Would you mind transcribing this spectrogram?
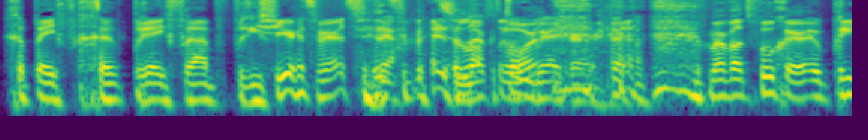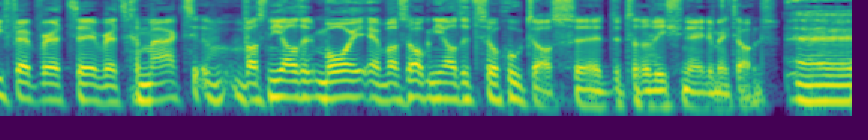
geprefabriceerd werd. Ja, dat is een maar wat vroeger prefab werd, eh, werd gemaakt, was niet altijd mooi en was ook niet altijd zo goed als eh, de traditionele methodes. Uh,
